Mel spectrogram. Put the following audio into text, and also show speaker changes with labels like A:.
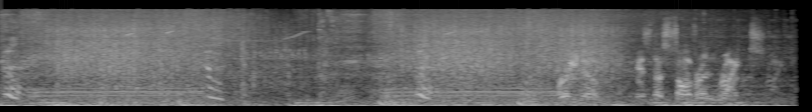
A: Freedom is the sovereign right.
